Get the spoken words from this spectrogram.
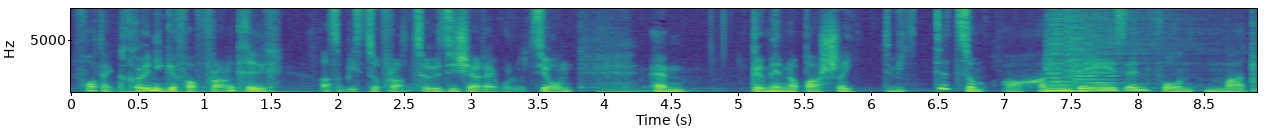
von den Königen von Frankreich, also bis zur Französischen Revolution. Ähm, gehen wir noch ein paar Schritte weiter zum Anwesen von Mad.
